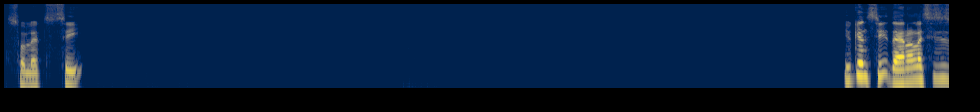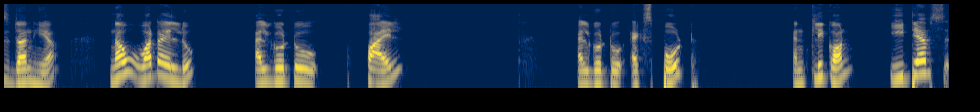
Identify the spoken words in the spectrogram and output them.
So let's see. You can see the analysis is done here. Now what I'll do I'll go to file. I'll go to export and click on ETABS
